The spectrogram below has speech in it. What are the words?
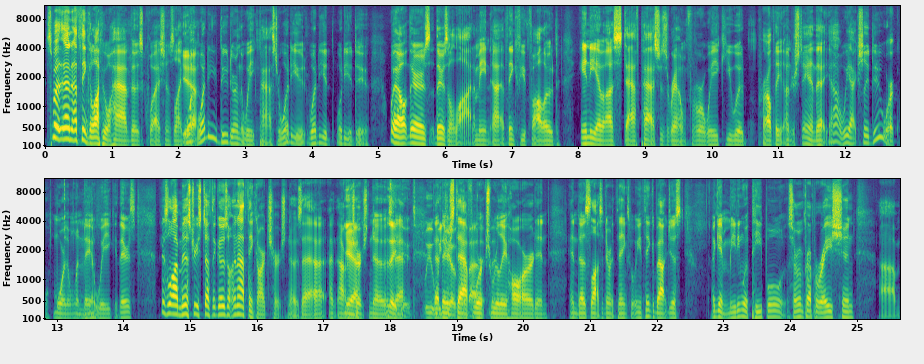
So, but and I think a lot of people have those questions like, Yeah. what, what do you do during the week, Pastor? What do you what do you what do you do? Well, there's there's a lot. I mean, I think if you followed any of us staff pastors around for a week, you would probably understand that. Yeah, we actually do work more than one day Mm-hmm. a week. There's there's a lot of ministry stuff that goes on, and I think our church knows that. Uh, Our Yeah, church knows they that, do. We- that we their staff about it, works really hard and and does lots of different things. But when you think about just again meeting with people, sermon preparation, um,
